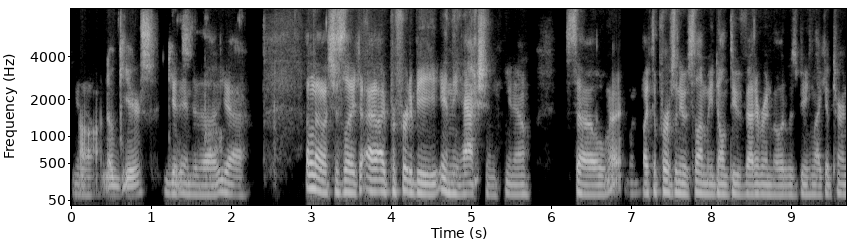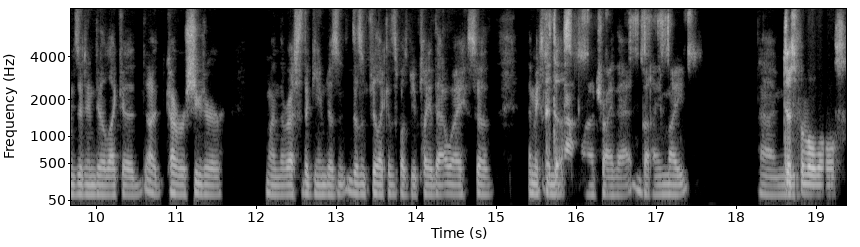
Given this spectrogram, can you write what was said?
you know uh, no gears. get into the yeah i don't know it's just like I, I prefer to be in the action you know so Right. like the person who was telling me don't do veteran mode was being like it turns it into like a, a cover shooter when the rest of the game doesn't doesn't feel like it's supposed to be played that way so that makes me not want to try that but i might um just for the lulls.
